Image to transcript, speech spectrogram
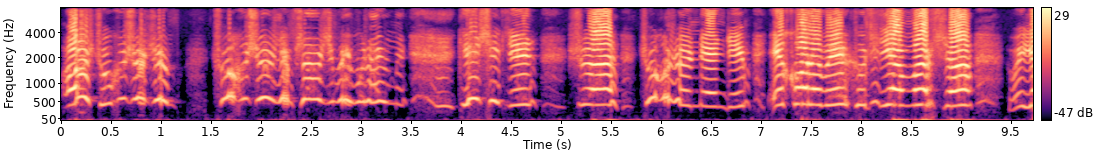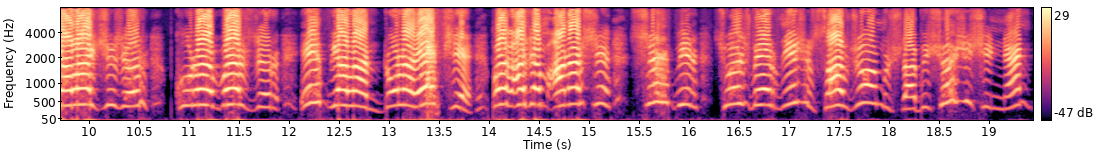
Aa çok üzüldüm. Çok üzüldüm Savcı Bey İbrahim. Gerçekten şu an çok üzüldüm. Ekonomi kötü diyen varsa yalancıdır, kurabazdır. Hep yalan, dolar hepsi. Bak adam anası sırf bir söz verdiği için savcı olmuşlar. Bir söz içinden.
